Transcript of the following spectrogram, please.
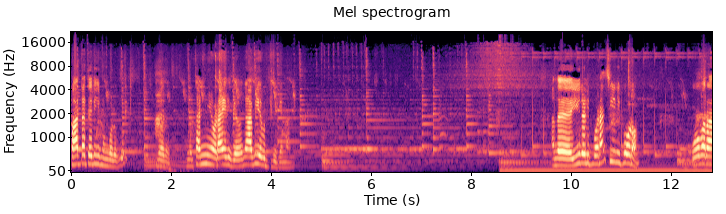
பார்த்தா தெரியும் உங்களுக்கு தண்ணியோட இருக்க வந்து அவிய விட்டுருக்கேன் நான் அந்த ஈரடி போனா சீனி போடணும் ஓவரா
